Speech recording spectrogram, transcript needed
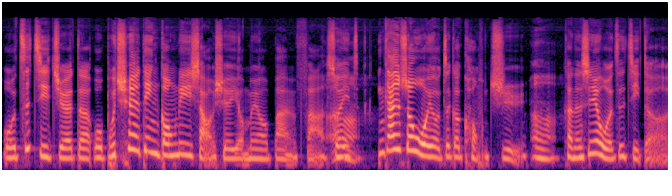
我自己觉得我不确定公立小学有没有办法，所以嗯应该是说我有这个恐惧。嗯可能是因为我自己的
